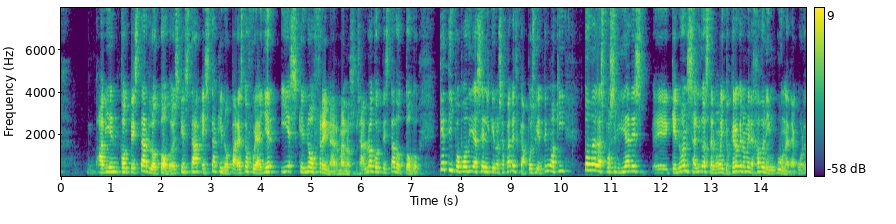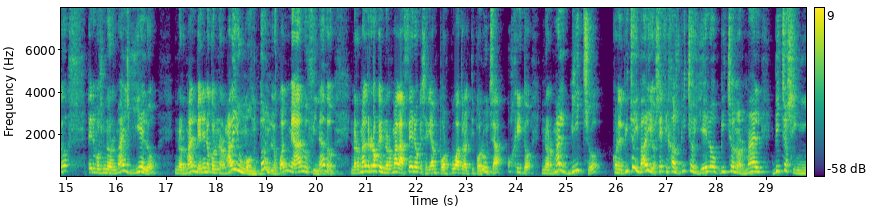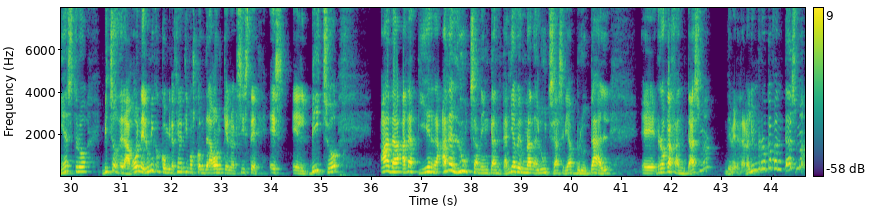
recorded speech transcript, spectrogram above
a bien contestarlo todo. Es que está, está que no para. Esto fue ayer y es que no frena, hermanos. O sea, lo ha contestado todo. ¿Qué tipo podría ser el que nos aparezca? Pues bien, tengo aquí todas las posibilidades eh, que no han salido hasta el momento. Creo que no me he dejado ninguna, ¿de acuerdo? Tenemos normal hielo, normal veneno. Con normal hay un montón, lo cual me ha alucinado. Normal roca y normal acero, que serían por 4 al tipo lucha, ojito. Normal bicho, con el bicho hay varios, ¿eh? Fijaos, bicho hielo, bicho normal, bicho siniestro, bicho dragón. El único combinación de tipos con dragón que no existe es el bicho. Hada, hada tierra, hada lucha. Me encantaría ver un hada lucha, sería brutal. Eh, roca fantasma. ¿De verdad no hay un roca fantasma?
